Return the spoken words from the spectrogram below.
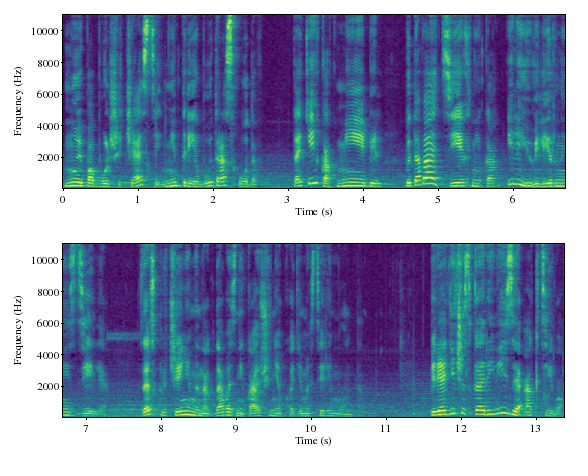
но и по большей части не требуют расходов, такие как мебель, бытовая техника или ювелирные изделия, за исключением иногда возникающей необходимости ремонта. Периодическая ревизия активов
